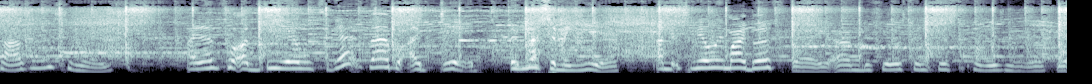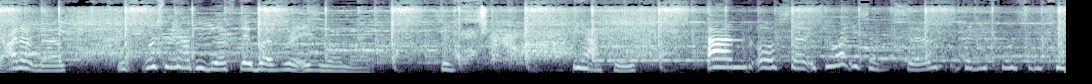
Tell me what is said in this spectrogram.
thousand listeners. I never thought I'd be able to get there, but I did. In less than a year. And it's nearly my birthday. And if you're listening to this, it probably is my birthday. I don't know. Just wish me happy birthday, whether it is or not. So be happy. And also, if you like this episode, then you can listen to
